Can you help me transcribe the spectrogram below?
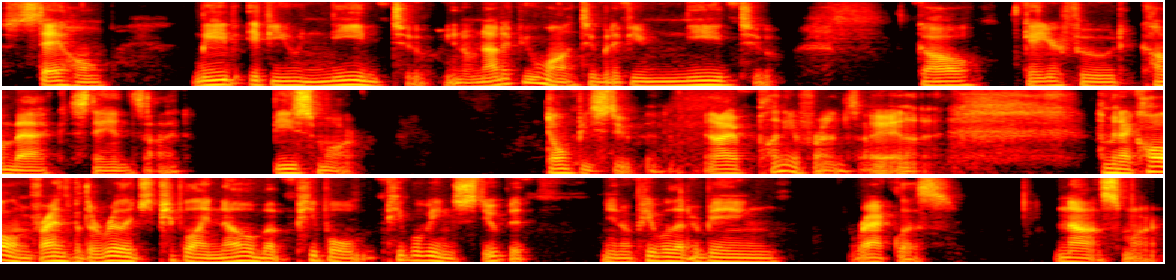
stay home, Leave if you need to, you know, not if you want to, but if you need to. Go, get your food, come back, stay inside. Be smart. Don't be stupid. And I have plenty of friends. I, I, I mean, I call them friends, but they're really just people I know, but people people being stupid. You know, people that are being reckless, not smart,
